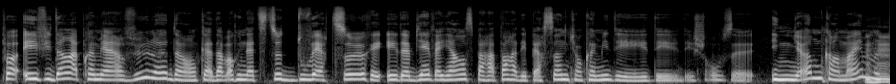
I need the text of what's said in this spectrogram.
pas évident à première vue, là, donc d'avoir une attitude d'ouverture et, de bienveillance par rapport à des personnes qui ont commis des, des, des choses ignobles quand même,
